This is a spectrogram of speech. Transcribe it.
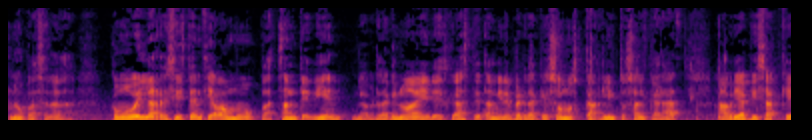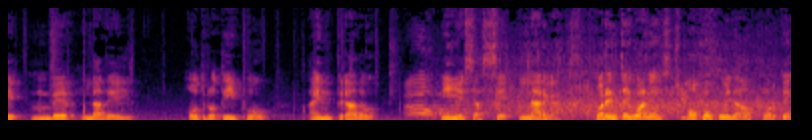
No pasa nada. Como veis la resistencia vamos bastante bien, la verdad que no hay desgaste, también es verdad que somos Carlitos Alcaraz, habría quizás que ver la del otro tipo, ha entrado y esa se larga. 40 iguales, ojo cuidado porque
